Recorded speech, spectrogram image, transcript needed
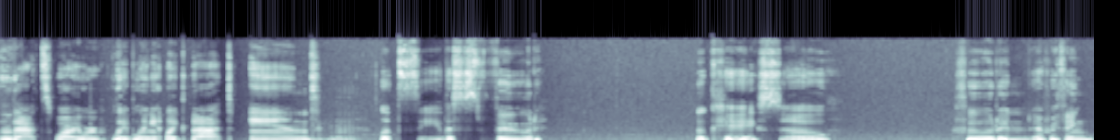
that's why we're labeling it like that. And let's see, this is food. Okay, so food and everything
